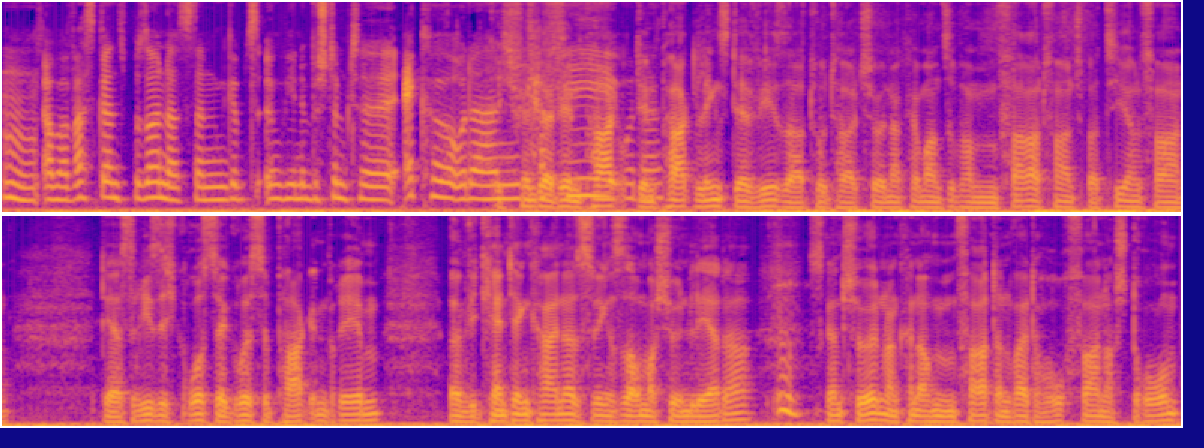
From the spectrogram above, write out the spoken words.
Mhm, aber was ganz besonders? Dann gibt es irgendwie eine bestimmte Ecke oder ein Ich finde ja den Park, den Park links der Weser total schön. Da kann man super mit dem Fahrrad fahren, spazieren fahren. Der ist riesig groß, der größte Park in Bremen. Irgendwie kennt den keiner, deswegen ist es auch mal schön leer da. Mhm. Ist ganz schön. Man kann auch mit dem Fahrrad dann weiter hochfahren nach Strom.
